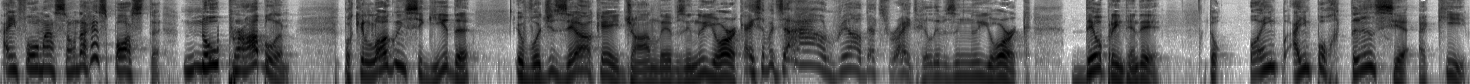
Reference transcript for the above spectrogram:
a informação da resposta. No problem. Porque logo em seguida eu vou dizer, ok, John lives in New York. Aí você vai dizer, ah, real, that's right, he lives in New York. Deu para entender? Então, a importância aqui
